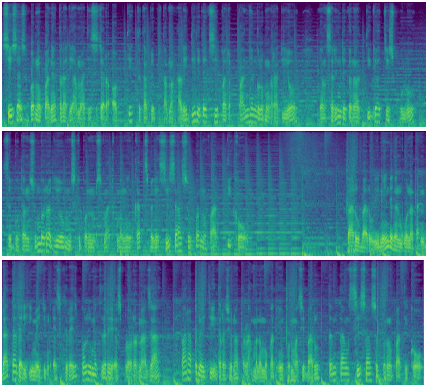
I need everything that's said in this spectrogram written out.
Sisa supernovanya telah diamati secara optik tetapi pertama kali dideteksi pada panjang gelombang radio yang sering dikenal 3C10 sebutan sumber radio meskipun semakin meningkat sebagai sisa supernova Tycho. Baru-baru ini dengan menggunakan data dari Imaging X-ray Polymetry Explorer NASA, para peneliti internasional telah menemukan informasi baru tentang sisa supernova Tycho.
